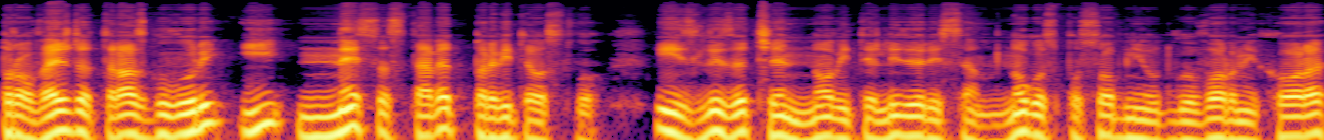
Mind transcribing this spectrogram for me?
провеждат разговори и не съставят правителство. И излиза, че новите лидери са много способни и отговорни хора,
